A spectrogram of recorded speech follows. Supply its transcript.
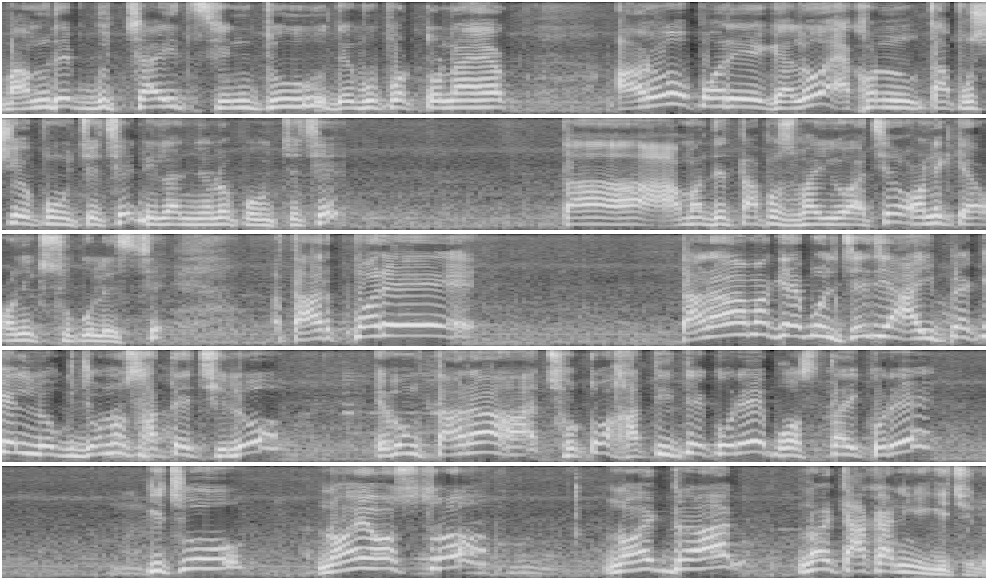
বামদেব গুচ্ছাইত সিন্টু দেবু পট্টনায়ক আরও পরে গেল এখন তাপসীও পৌঁছেছে নীলাঞ্জনও পৌঁছেছে। তা আমাদের তাপস ভাইও আছে অনেকে অনেক সুকুল এসছে। তারপরে তারা আমাকে বলছে যে আইপ্যাকের লোকজনও সাথে ছিল এবং তারা ছোট হাতিতে করে বস্তায় করে কিছু নয় অস্ত্র নয় ড্রাগ নয় টাকা নিয়ে গেছিল।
